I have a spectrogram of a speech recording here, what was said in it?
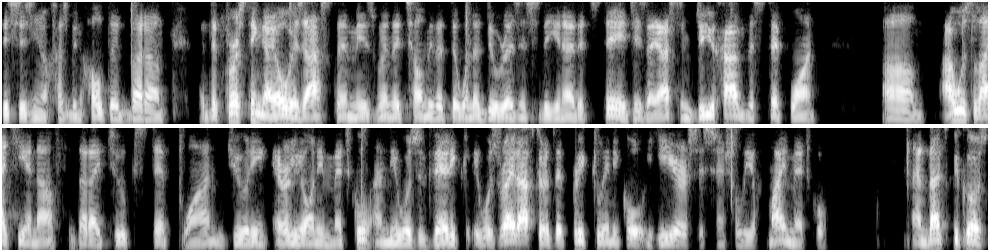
this is you know has been halted. But um, the first thing I always ask them is when they tell me that they want to do residency in the United States, is I ask them, do you have the step one? um, I was lucky enough that I took step one during early on in med school, and it was very. It was right after the preclinical years, essentially, of my med school, and that's because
